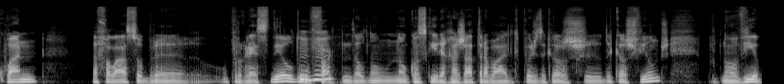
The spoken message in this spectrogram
Kwan a falar sobre uh, o progresso dele, Uhum. do facto de ele não, não conseguir arranjar trabalho depois daqueles, daqueles filmes, porque não havia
